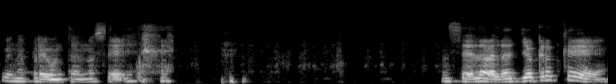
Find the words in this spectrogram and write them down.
Buena pregunta, no sé. no sé, la verdad, yo creo que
